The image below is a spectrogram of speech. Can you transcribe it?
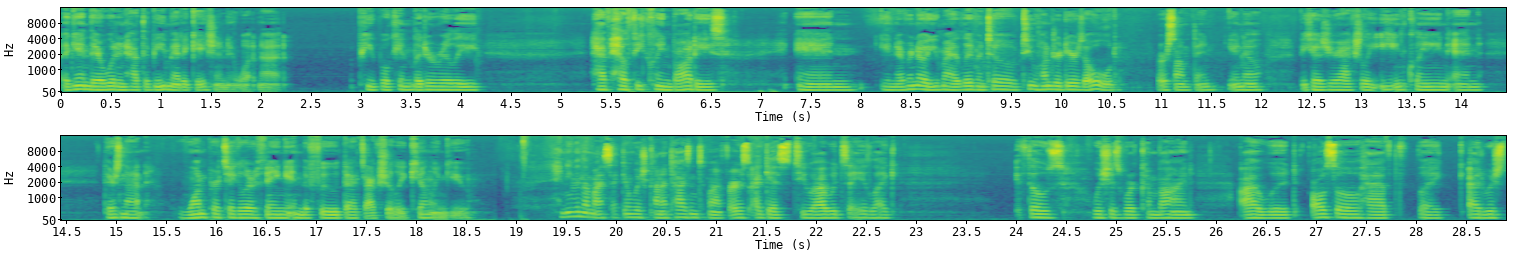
again, there wouldn't have to be medication and whatnot. People can literally have healthy, clean bodies. And you never know, you might live until 200 years old or something, you know, because you're actually eating clean and there's not one particular thing in the food that's actually killing you. And even though my second wish kind of ties into my first, I guess too, I would say like if those wishes were combined, I would also have like I'd wish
